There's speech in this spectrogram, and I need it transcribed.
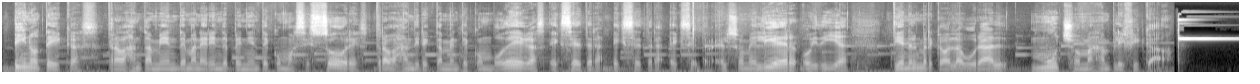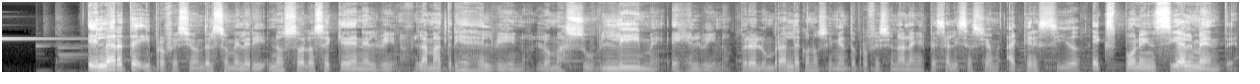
vinotecas, trabajan también de manera independiente como asesores, trabajan directamente con bodegas, etcétera, etcétera, etcétera. El sommelier hoy día tiene el mercado laboral mucho más amplificado. El arte y profesión del sommelier no solo se queda en el vino, la matriz es el vino, lo más sublime es el vino, pero el umbral de conocimiento profesional en especialización ha crecido exponencialmente.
